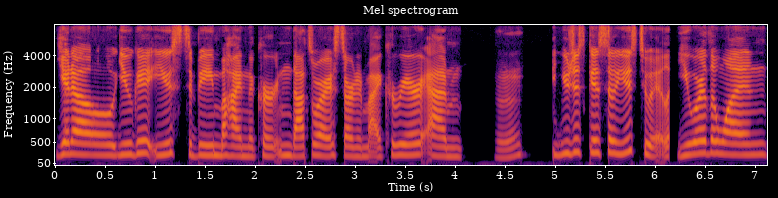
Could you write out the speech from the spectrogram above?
you know, you get used to being behind the curtain. That's where I started my career. And mm-hmm. you just get so used to it. Like, you are the one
